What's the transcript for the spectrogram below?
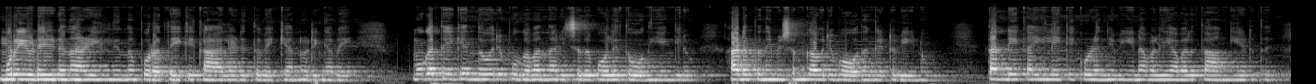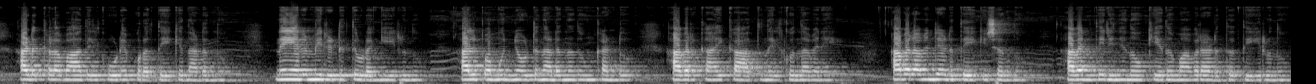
മുറിയുടെ ഇടനാഴിയിൽ നിന്ന് പുറത്തേക്ക് കാലെടുത്ത് വെക്കാൻ ഒരുങ്ങവേ. മുഖത്തേക്ക് എന്തോ ഒരു പുക വന്നടിച്ചതുപോലെ തോന്നിയെങ്കിലും അടുത്ത നിമിഷം ഗൗരി ബോധം കെട്ട് വീണു. തന്റെ കയ്യിലേക്ക് കുഴഞ്ഞു വീണവളെ അവർ താങ്ങിയെടുത്ത് അടുക്കള വാതിൽ കൂടെ പുറത്തേക്ക് നടന്നു. നേരം ഇരുട്ടി തുടങ്ങിയിരുന്നു. അല്പം മുന്നോട്ട് നടന്നതും കണ്ടു അവർക്കായി കാത്തു നിൽക്കുന്നവനെ. അവർ അവന്റെ അടുത്തേക്ക് ചെന്നു. അവൻ തിരിഞ്ഞു നോക്കിയതും അവർ അടുത്തെത്തിയിരുന്നു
